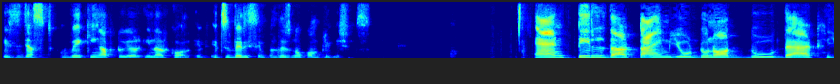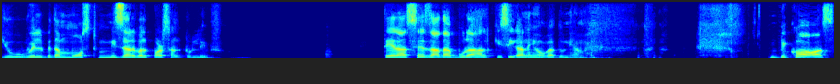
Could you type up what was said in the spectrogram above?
it's just waking up to your inner call. It, it's very simple. There's no complications. And till the time you do not do that you will be the most miserable person to live तेरा से ज़्यादा बुरा हाल किसी का नहीं होगा दुनिया में because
